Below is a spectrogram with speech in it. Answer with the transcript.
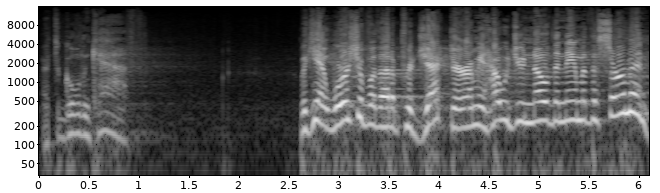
That's a golden calf. We can't worship without a projector. I mean, how would you know the name of the sermon?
